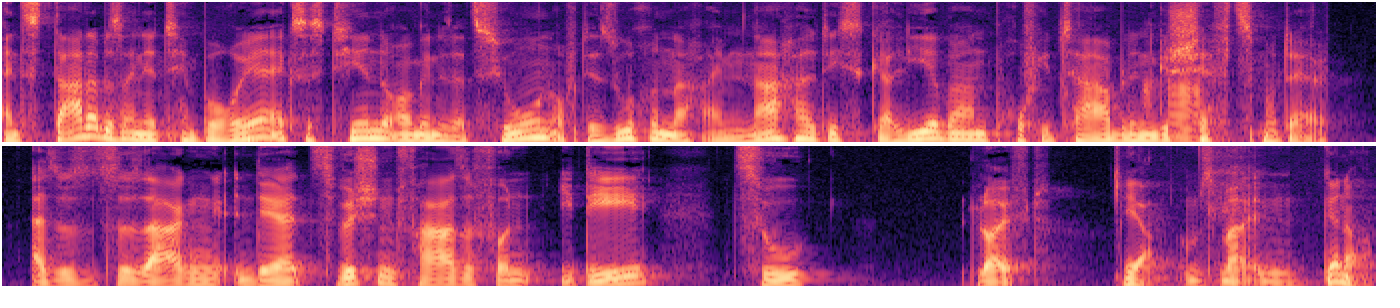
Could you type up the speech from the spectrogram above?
ein Startup ist eine temporär existierende Organisation auf der Suche nach einem nachhaltig skalierbaren, profitablen Aha. Geschäftsmodell. Also sozusagen in der Zwischenphase von Idee zu läuft. Ja. Um es mal in genau.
